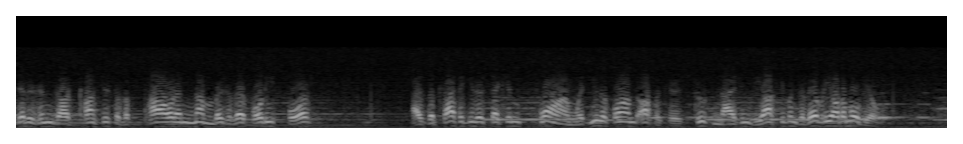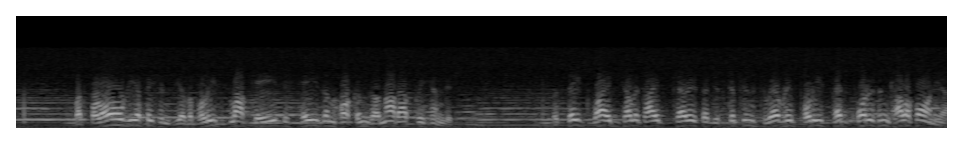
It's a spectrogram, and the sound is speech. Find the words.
citizens are conscious of the power and numbers of their police force as the traffic intersections swarm with uniformed officers scrutinizing the occupants of every automobile. But for all the efficiency of the police blockade, Hayes and Hawkins are not apprehended. The statewide teletype carries their descriptions to every police headquarters in California.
